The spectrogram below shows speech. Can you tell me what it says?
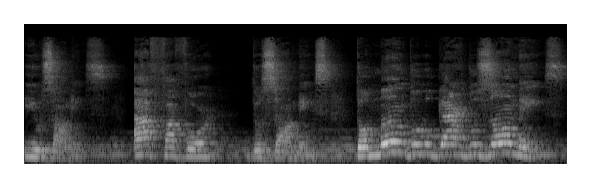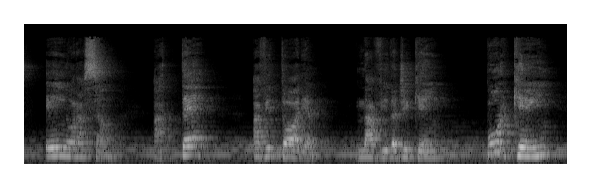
e os homens, a favor dos homens, tomando o lugar dos homens em oração, até a vitória na vida de quem, por quem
